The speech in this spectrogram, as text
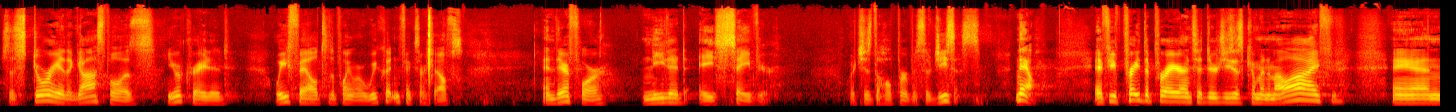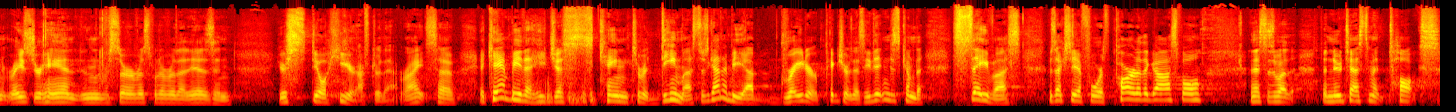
So, the story of the gospel is you were created, we failed to the point where we couldn't fix ourselves, and therefore needed a Savior, which is the whole purpose of Jesus. Now, if you've prayed the prayer and said, Dear Jesus, come into my life, and raised your hand in the service, whatever that is, and you're still here after that, right? So it can't be that he just came to redeem us. There's got to be a greater picture of this. He didn't just come to save us. There's actually a fourth part of the gospel, and this is what the New Testament talks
